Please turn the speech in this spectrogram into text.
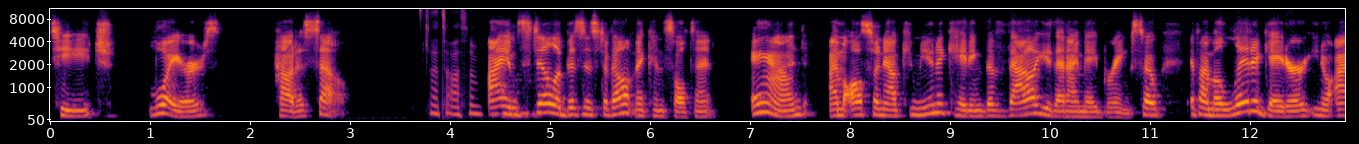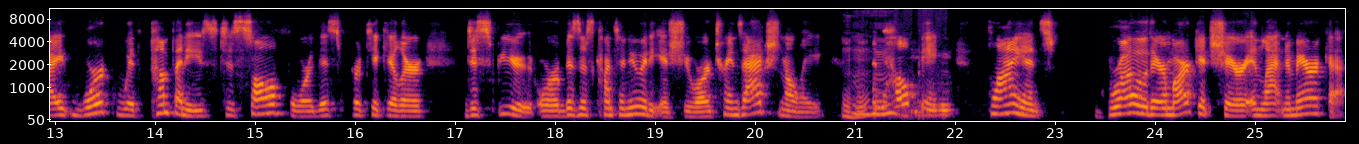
teach lawyers how to sell that's awesome i am still a business development consultant and I'm also now communicating the value that I may bring. So if I'm a litigator, you know, I work with companies to solve for this particular dispute or a business continuity issue or transactionally mm-hmm. and helping clients grow their market share in Latin America.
